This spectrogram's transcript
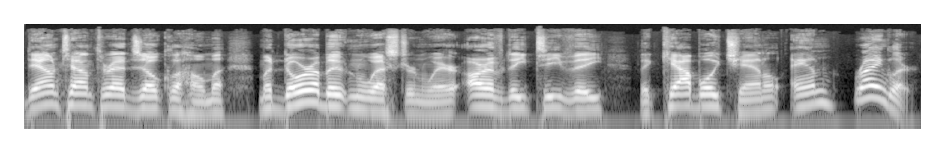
Downtown Threads, Oklahoma, Medora Boot and Western Wear, RFD TV, the Cowboy Channel, and Wrangler.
